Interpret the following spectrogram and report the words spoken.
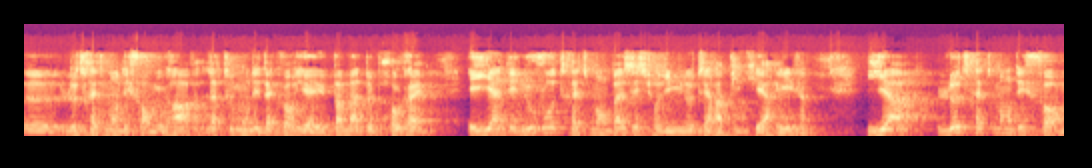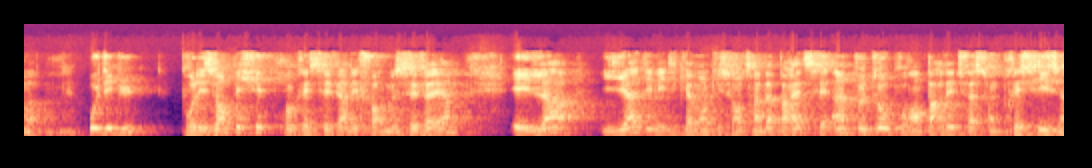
euh, le traitement des formes graves. Là, tout le monde est d'accord, il y a eu pas mal de progrès. Et il y a des nouveaux traitements basés sur l'immunothérapie qui arrivent. Il y a le traitement des formes au début pour les empêcher de progresser vers les formes sévères. Et là, il y a des médicaments qui sont en train d'apparaître. C'est un peu tôt pour en parler de façon précise,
